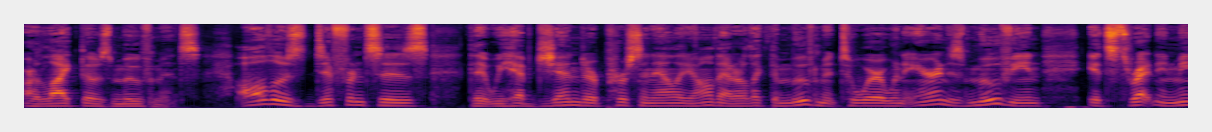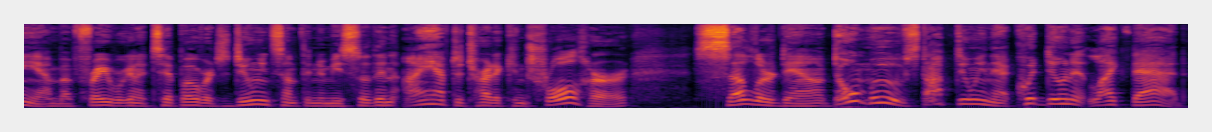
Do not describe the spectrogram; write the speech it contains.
are like those movements. All those differences that we have gender, personality, all that are like the movement to where when Erin is moving, it's threatening me. I'm afraid we're going to tip over. It's doing something to me. So then I have to try to control her settle her down. Don't move. Stop doing that. Quit doing it like that.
